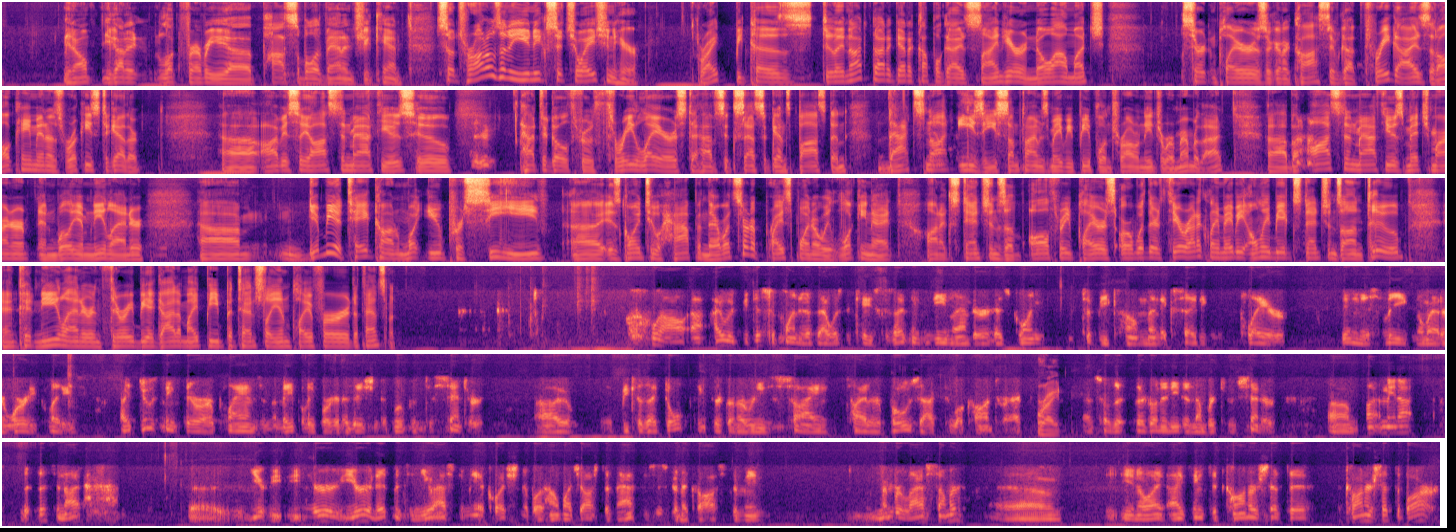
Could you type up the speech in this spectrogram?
you know, you got to look for every uh, possible advantage you can. So Toronto's in a unique situation here, right? Because do they not got to get a couple guys signed here and know how much certain players are going to cost? They've got three guys that all came in as rookies together. Uh, obviously, Austin Matthews, who mm-hmm. Had to go through three layers to have success against Boston. That's not easy. Sometimes maybe people in Toronto need to remember that. Uh, but Austin Matthews, Mitch Marner, and William Nylander um, give me a take on what you perceive uh, is going to happen there. What sort of price point are we looking at on extensions of all three players, or would there theoretically maybe only be extensions on two? And could Nylander, in theory, be a guy that might be potentially in play for a defenseman? Well, I would be disappointed if that was the case because I think Nylander is going to become an exciting player in this league, no matter where he plays. I do think there are plans in the Maple Leaf organization to move him to center uh, because I don't think they're going to re-sign Tyler Bozak to a contract. Right. And so they're going to need a number two center. Um, I mean, I, listen, I, uh, you're, you're you're in Edmonton. You asking me a question about how much Austin Matthews is going to cost. I mean, remember last summer? Uh, you know, I, I think that Connor set the Connor set the bar.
